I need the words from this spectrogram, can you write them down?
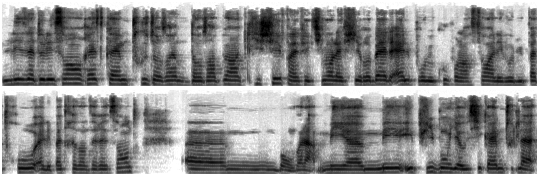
les adolescents restent quand même tous dans un dans un peu un cliché. Enfin, effectivement, la fille rebelle, elle, pour le coup, pour l'instant, elle évolue pas trop, elle est pas très intéressante. Euh, bon, voilà. Mais euh, mais et puis bon, il y a aussi quand même toute la,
